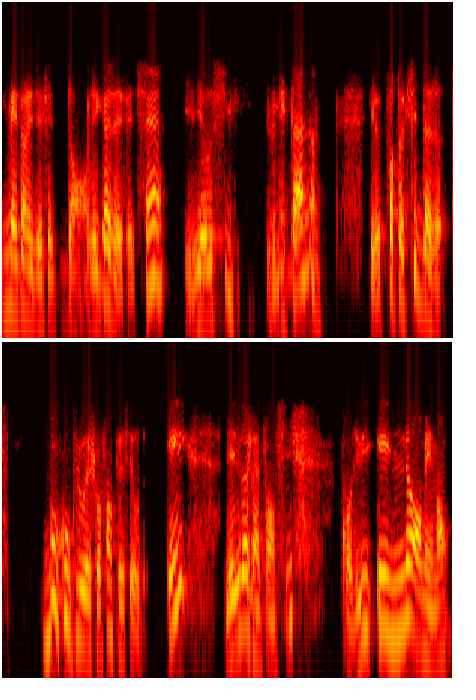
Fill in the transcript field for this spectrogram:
mais dans les, effets, dans les gaz à effet de serre, il y a aussi le méthane et le protoxyde d'azote, beaucoup plus réchauffant que le CO2. Et l'élevage intensif produit énormément,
